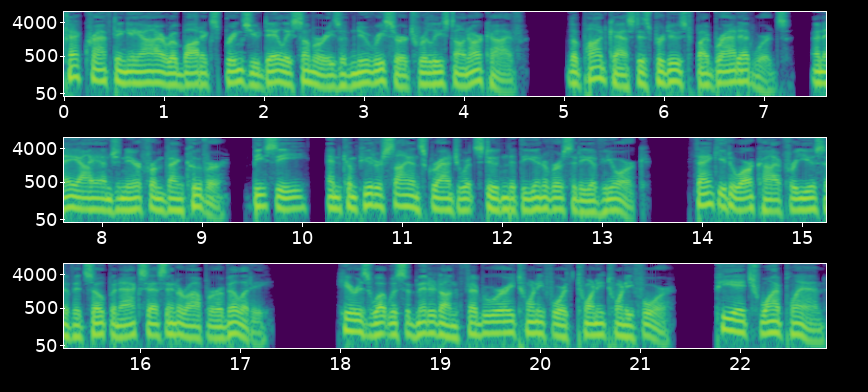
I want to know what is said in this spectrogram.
Tech Crafting AI Robotics brings you daily summaries of new research released on arXiv. The podcast is produced by Brad Edwards, an AI engineer from Vancouver, BC, and computer science graduate student at the University of York. Thank you to arXiv for use of its open access interoperability. Here is what was submitted on February 24, 2024. PhyPlan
